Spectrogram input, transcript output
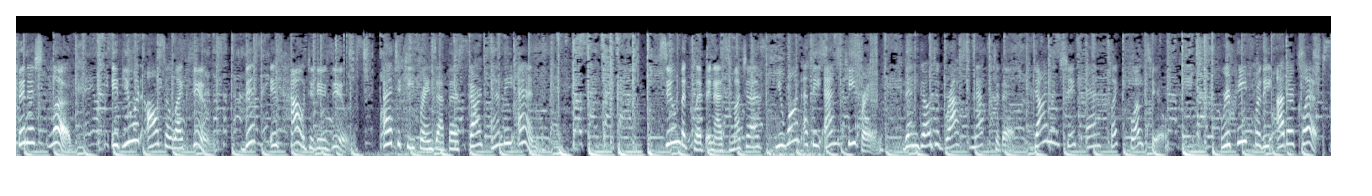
Finished look. If you would also like Zoom, this is how to do Zoom. Add two keyframes at the start and the end. Zoom the clip in as much as you want at the end keyframe. Then go to graph next to the diamond shape and click flow to. Repeat for the other clips.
